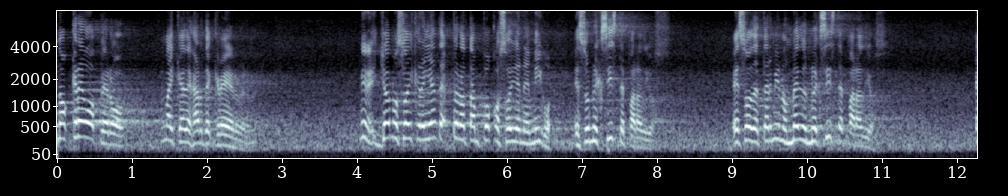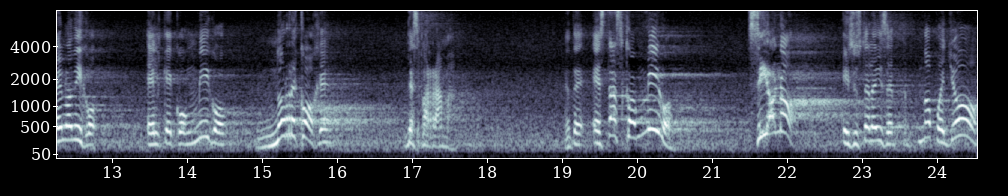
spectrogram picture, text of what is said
no creo, pero no hay que dejar de creer. Mire, yo no soy creyente, pero tampoco soy enemigo. Eso no existe para Dios. Eso de términos medios no existe para Dios. Él lo dijo, el que conmigo no recoge, desparrama. Entonces, ¿estás conmigo? ¿Sí o no? Y si usted le dice, no, pues yo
